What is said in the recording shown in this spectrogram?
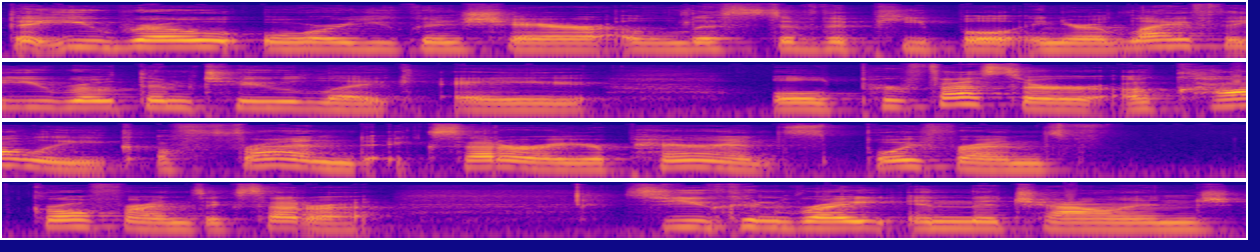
that you wrote, or you can share a list of the people in your life that you wrote them to, like a old professor, a colleague, a friend, etc., your parents, boyfriends, girlfriends, etc. So you can write in the challenge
